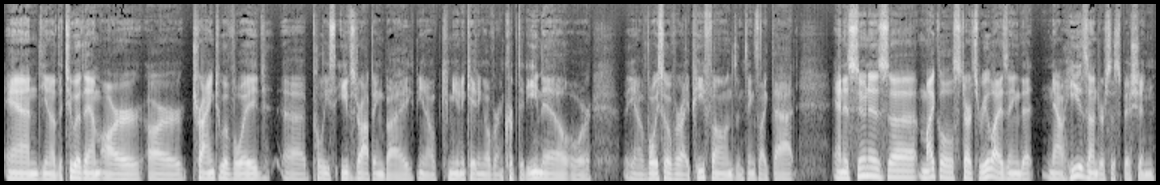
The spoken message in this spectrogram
And you know the two of them are are trying to avoid uh, police eavesdropping by you know communicating over encrypted email or you know voice over IP phones and things like that. And as soon as uh, Michael starts realizing that now he is under suspicion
